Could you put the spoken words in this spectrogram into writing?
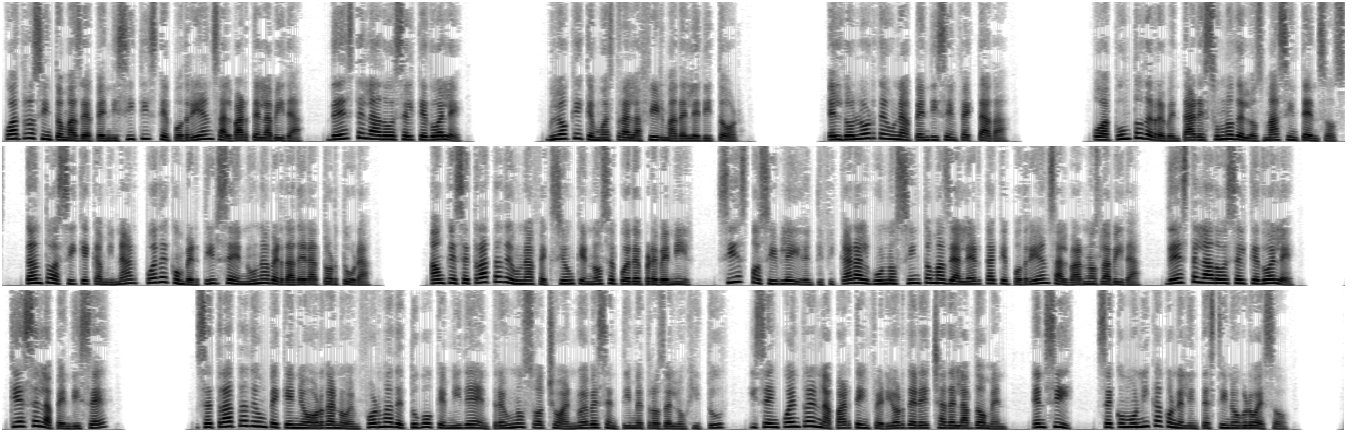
Cuatro síntomas de apendicitis que podrían salvarte la vida. De este lado es el que duele. Bloque que muestra la firma del editor. El dolor de una apéndice infectada o a punto de reventar es uno de los más intensos, tanto así que caminar puede convertirse en una verdadera tortura. Aunque se trata de una afección que no se puede prevenir, sí es posible identificar algunos síntomas de alerta que podrían salvarnos la vida. De este lado es el que duele. ¿Qué es el apéndice? Se trata de un pequeño órgano en forma de tubo que mide entre unos 8 a 9 centímetros de longitud, y se encuentra en la parte inferior derecha del abdomen. En sí, se comunica con el intestino grueso.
